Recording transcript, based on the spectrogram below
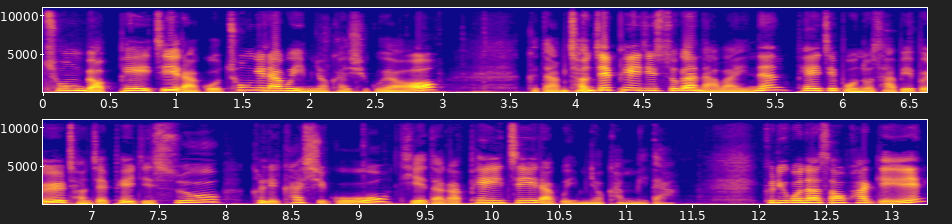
총 몇 페이지라고 총이라고 입력하시고요. 그 다음 전체 페이지 수가 나와 있는 페이지 번호 삽입을 전체 페이지 수 클릭하시고 뒤에다가 페이지라고 입력합니다. 그리고 나서 확인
